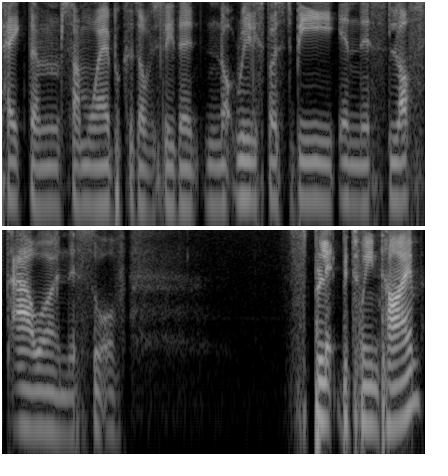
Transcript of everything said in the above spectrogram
take them somewhere because obviously they're not really supposed to be in this lost hour in this sort of split between time.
